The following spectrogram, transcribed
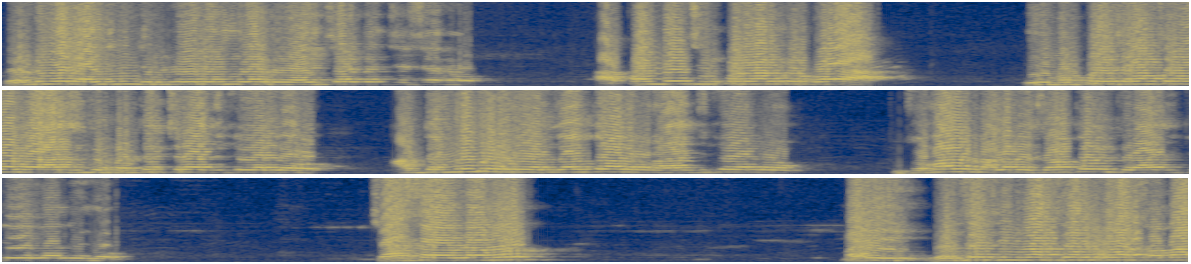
రెండు వేల ఐదు నుంచి రెండు వేల ఎనిమిది వరకు వైస్ చైర్మన్ చేశాను. అప్పటి నుంచి ఇప్పటి వరకు కూడా ఈ ముప్పై సంవత్సరాల రాజకీయ ప్రత్యక్ష రాజకీయాల్లో అంతకుముందు ఇరవై ఐదు సంవత్సరాల రాజకీయాల్లో సుమారు నలభై సంవత్సరాల నుంచి రాజకీయాల్లో నేను చేస్తా ఉన్నాను. బొత్స శ్రీనివాస్ కూడా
